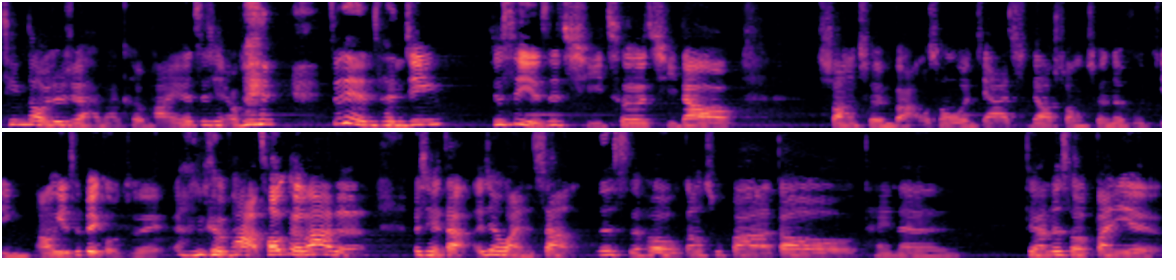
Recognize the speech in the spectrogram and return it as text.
听到我就觉得还蛮可怕，因为之前有被之前曾经就是也是骑车骑到双村吧，我从我家骑到双村的附近，然后也是被狗追，很可怕，超可怕的。而且大，而且晚上那时候我刚出发到台南，对啊，那时候半夜，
